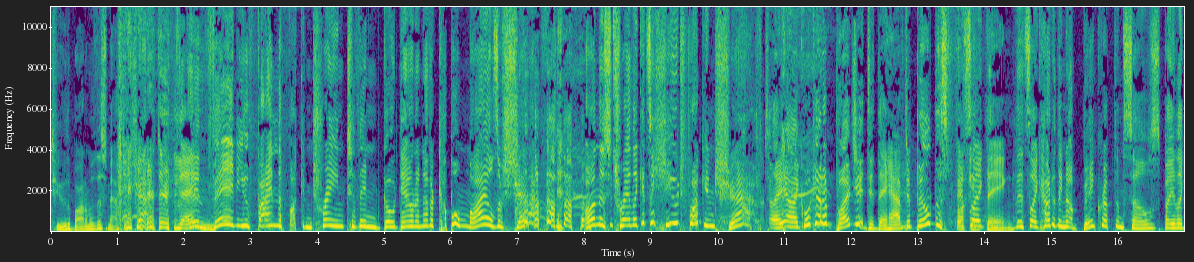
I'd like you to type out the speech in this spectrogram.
to the bottom of this massive shaft, Then- and then you find the fucking train to then go down another couple miles of shaft on this train. Like it's a huge fucking shaft. Uh, yeah, like what kind of budget did they have to build this fucking It's like thing? It's like how did they not bankrupt themselves by like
